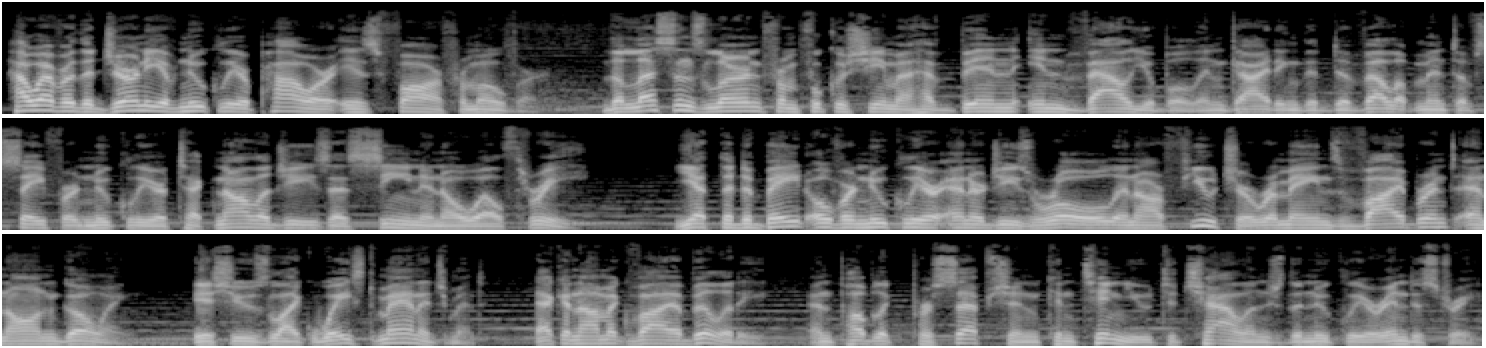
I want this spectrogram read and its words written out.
However, the journey of nuclear power is far from over. The lessons learned from Fukushima have been invaluable in guiding the development of safer nuclear technologies as seen in OL3. Yet the debate over nuclear energy's role in our future remains vibrant and ongoing. Issues like waste management, economic viability, and public perception continue to challenge the nuclear industry.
